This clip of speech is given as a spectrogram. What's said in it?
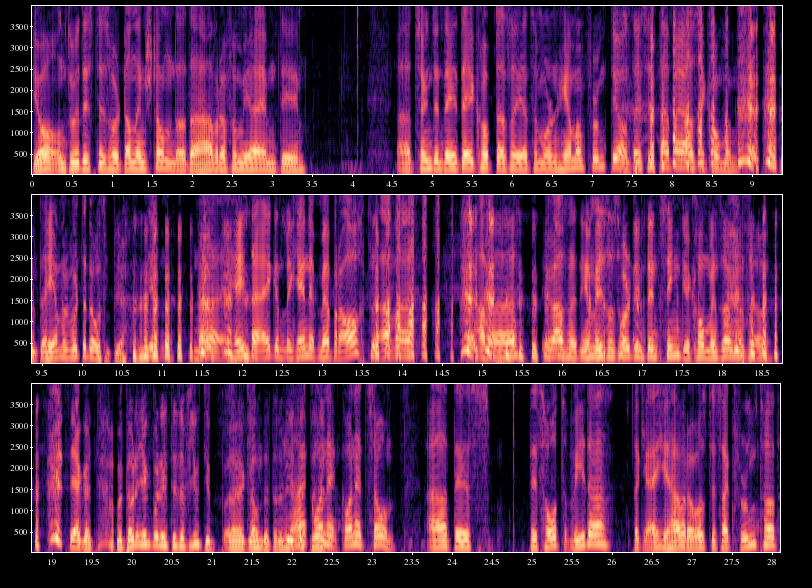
Ja, und dort ist das halt dann entstanden. Da Der Havre von mir eben die äh, zündende Idee gehabt, dass er jetzt einmal einen Hermann filmt, ja, und das ist dabei rausgekommen. Und der Hermann wollte ein Dosenbier. Ja, nein, hätte er eigentlich eh nicht mehr braucht, aber, aber ich weiß nicht, ihm ist es halt in den Sinn gekommen, sagen wir so. Sehr gut. Und dann irgendwann ist das auf YouTube äh, gelandet, oder wie ist Nein, das gar passiert? nicht, gar nicht so. Äh, das, das hat wieder der gleiche Haber, was das auch gefilmt hat,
